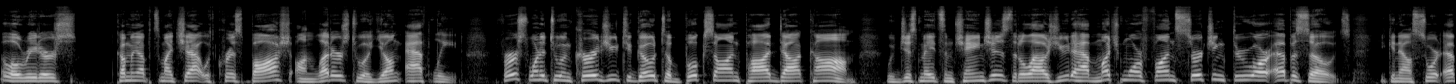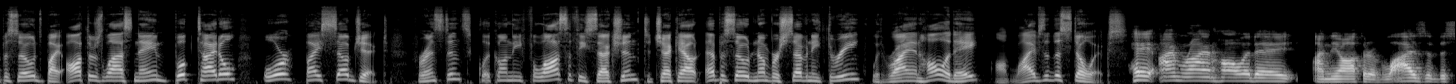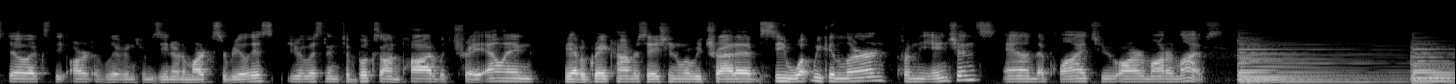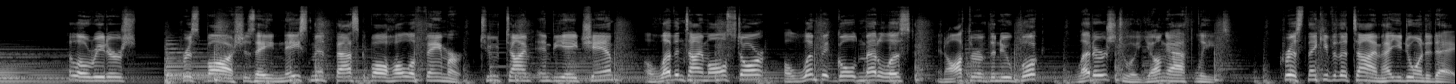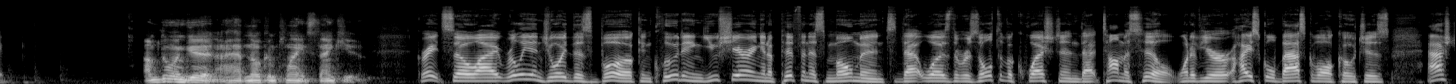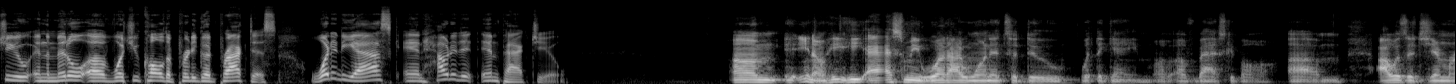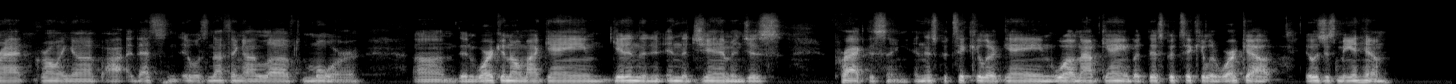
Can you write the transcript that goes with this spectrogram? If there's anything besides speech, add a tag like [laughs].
Hello, readers. Coming up, it's my chat with Chris Bosh on Letters to a Young Athlete. First, wanted to encourage you to go to booksonpod.com. We've just made some changes that allows you to have much more fun searching through our episodes. You can now sort episodes by author's last name, book title, or by subject. For instance, click on the philosophy section to check out episode number 73 with Ryan Holiday on Lives of the Stoics. Hey, I'm Ryan Holiday. I'm the author of Lives of the Stoics, The Art of Living from Zeno to Marcus Aurelius. You're listening to Books on Pod with Trey Elling. We have a great conversation where we try to see what we can learn from the ancients and apply to our modern lives. Hello, readers. Chris Bosh is a Naismith Basketball Hall of Famer, two time NBA champ, 11 time All Star, Olympic gold medalist, and author of the new book, Letters to a Young Athlete. Chris, thank you for the time. How you doing today? I'm doing good. I have no complaints. Thank you. Great. So I really enjoyed this book, including you sharing an epiphanous moment that was the result of a question that Thomas Hill, one of your high school basketball coaches, asked you in the middle of what you called a pretty good practice. What did he ask, and how did it impact you? Um, you know, he he asked me what I wanted to do with the game of, of basketball. Um, I was a gym rat growing up. I, that's it was nothing I loved more um, then working on my game, getting in the, in the gym and just practicing. In this particular game, well, not game, but this particular workout, it was just me and him.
